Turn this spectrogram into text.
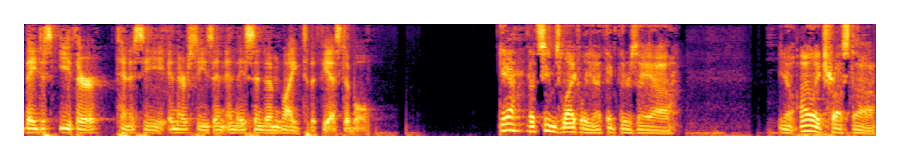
they just ether Tennessee in their season, and they send them like to the Fiesta Bowl. Yeah, that seems likely. I think there's a, uh, you know, I only trust uh,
